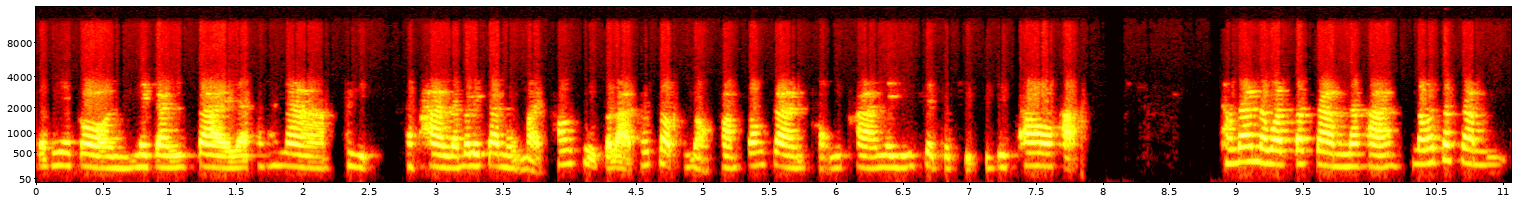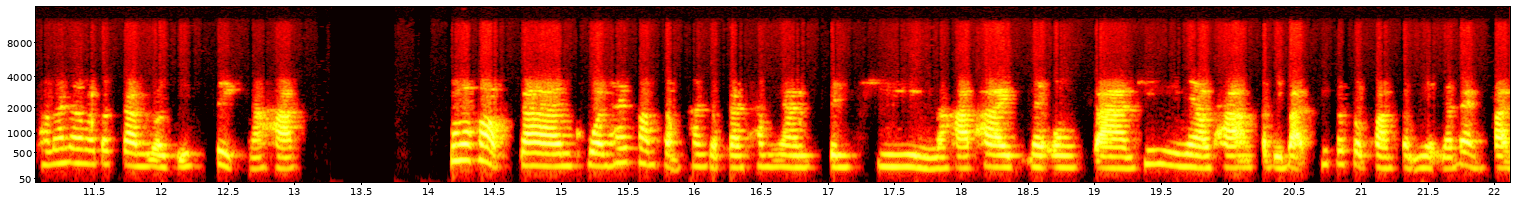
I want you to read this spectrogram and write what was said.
ทรัพยากรในการวิจัยและพัฒนาผลิตภัณฑ์และบริการใหม่ๆเข้าสู่ตลาดเพื่อตอบสนองความต้องการของลูกค้าในยุคเศรษฐกิจดิจิทัลค่ะ ทางด้านนวัตกรรมนะคะ นวัตกรรมทางด้านนวัตกรรมโลจิสติกส์นะคะผู้ประกอบการควรให้ความสำคัญกับการทำงานเป็นทีมนะคะ ภายในองค์การที่มีแนวทางปฏิบัติที่ประสบความสำเร็จและแบ่งปัน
